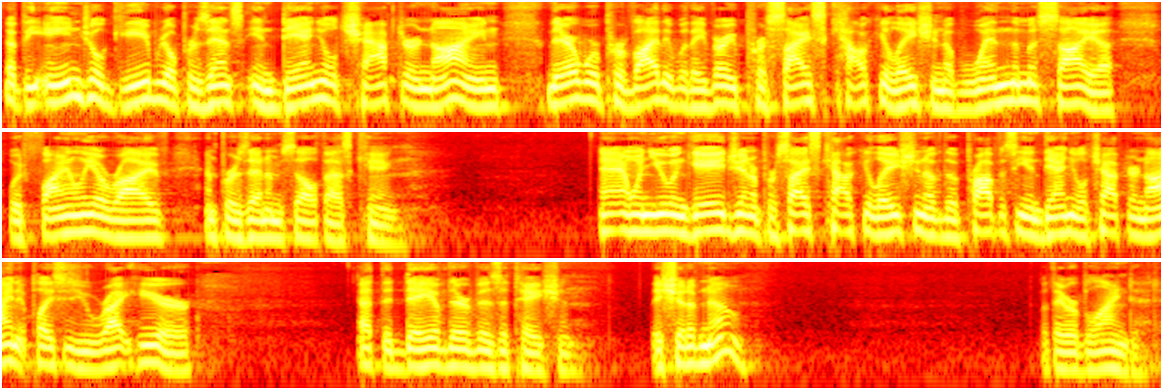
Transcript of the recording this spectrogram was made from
that the angel Gabriel presents in Daniel chapter 9. There we're provided with a very precise calculation of when the Messiah would finally arrive and present himself as king. And when you engage in a precise calculation of the prophecy in Daniel chapter 9, it places you right here at the day of their visitation. They should have known, but they were blinded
